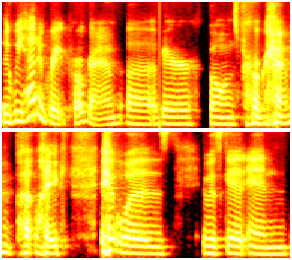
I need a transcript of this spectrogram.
like we had a great program, uh, a bare bones program, but like it was it was good. And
